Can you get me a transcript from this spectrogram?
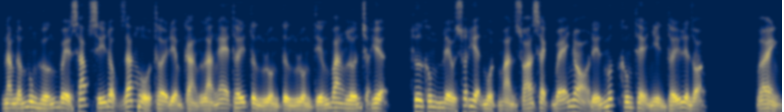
nằm đấm vung hướng về sáp xí độc giác hổ thời điểm càng là nghe thấy từng luồng từng luồng tiếng vang lớn trợ hiện thư không đều xuất hiện một màn xóa sạch bé nhỏ đến mức không thể nhìn thấy liền dọn. Và ảnh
